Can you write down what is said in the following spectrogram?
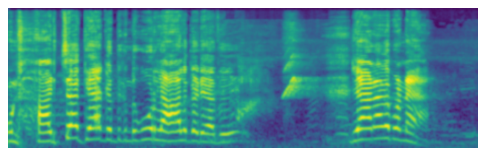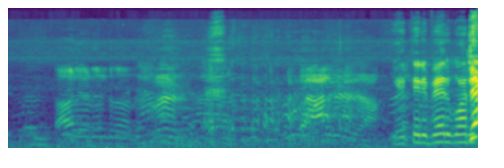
உன்னை அடிச்சா கேட்கறதுக்கு இந்த ஊர்ல ஆள் கிடையாது. ஏனாத பண்ண? எத்தனை பேருக்கு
